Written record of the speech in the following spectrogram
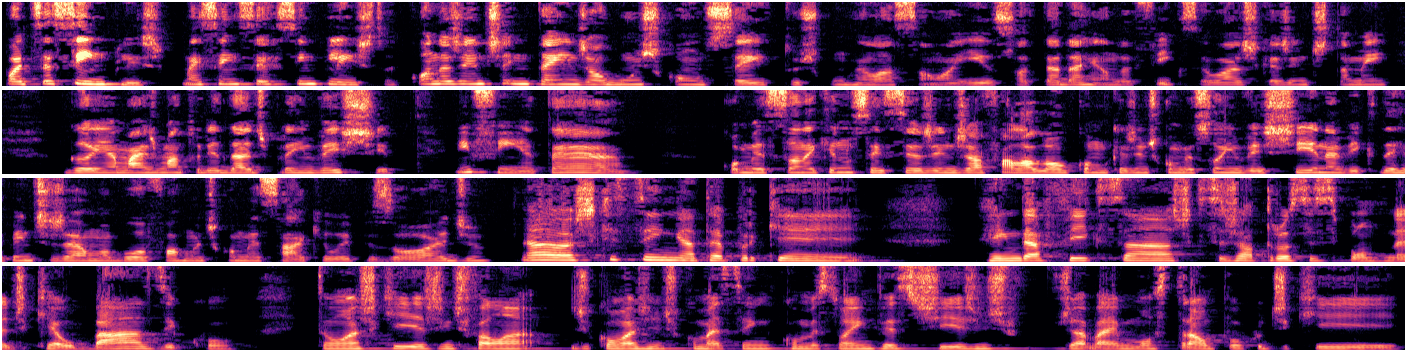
Pode ser simples, mas sem ser simplista. Quando a gente entende alguns conceitos com relação a isso, até da renda fixa, eu acho que a gente também ganha mais maturidade para investir. Enfim, até começando aqui, não sei se a gente já fala logo como que a gente começou a investir, né, Vi, que de repente já é uma boa forma de começar aqui o episódio. Ah, eu acho que sim, até porque renda fixa, acho que você já trouxe esse ponto, né, de que é o básico. Então, acho que a gente falar de como a gente começa, começou a investir, a gente já vai mostrar um pouco de que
